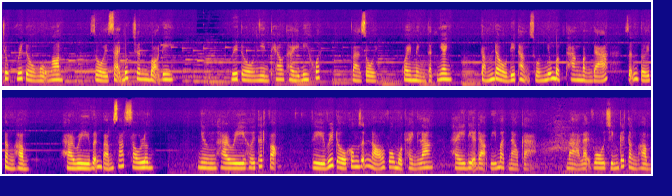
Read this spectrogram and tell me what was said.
chúc Riddle ngủ ngon, rồi sải bước chân bỏ đi. Riddle nhìn theo thầy đi khuất, và rồi quay mình thật nhanh, cắm đầu đi thẳng xuống những bậc thang bằng đá dẫn tới tầng hầm. Harry vẫn bám sát sau lưng. Nhưng Harry hơi thất vọng vì Riddle không dẫn nó vô một hành lang hay địa đạo bí mật nào cả, mà lại vô chính cái tầng hầm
